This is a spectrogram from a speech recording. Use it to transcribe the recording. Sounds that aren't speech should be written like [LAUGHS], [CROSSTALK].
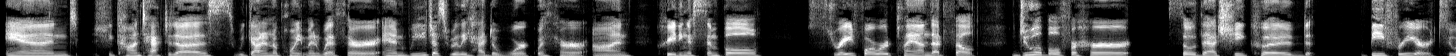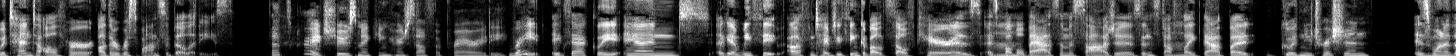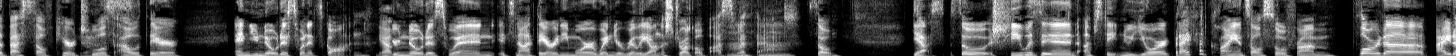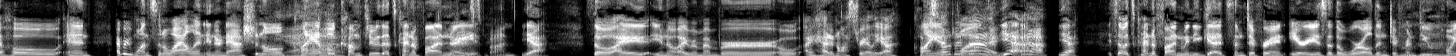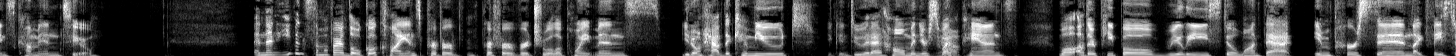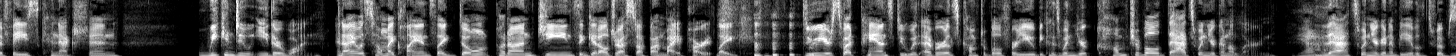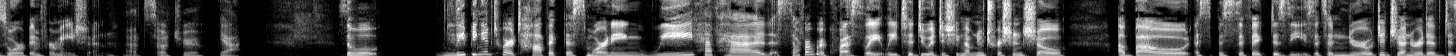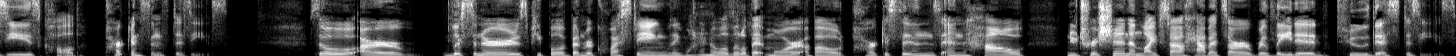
And she contacted us. We got an appointment with her, and we just really had to work with her on creating a simple, straightforward plan that felt doable for her so that she could be freer to attend to all of her other responsibilities. That's great. She was making herself a priority. Right, exactly. And again, we think oftentimes we think about self-care mm-hmm. as as bubble baths and massages and stuff mm-hmm. like that, but good nutrition is one of the best self-care yes. tools out there. And you notice when it's gone. Yep. You notice when it's not there anymore, when you're really on the struggle bus mm-hmm. with that. Mm-hmm. So yes. So she was in upstate New York, but I've had clients also from Florida, Idaho, and every once in a while an international yeah. client will come through. That's kind of fun, that right? fun. Yeah. So I, you know, I remember, oh, I had an Australia client so once. Yeah, yeah. Yeah. So it's kind of fun when you get some different areas of the world and different mm-hmm. viewpoints come into. And then even some of our local clients prefer, prefer virtual appointments. You don't have the commute. You can do it at home in your sweatpants. Yep. While other people really still want that in person, like face to face connection. We can do either one. And I always tell my clients, like, don't put on jeans and get all dressed up on my part. Like, [LAUGHS] do your sweatpants, do whatever is comfortable for you, because when you're comfortable, that's when you're going to learn. Yeah. That's when you're going to be able to absorb information. That's so true. Yeah. So, leaping into our topic this morning, we have had several requests lately to do a Dishing Up Nutrition show about a specific disease. It's a neurodegenerative disease called Parkinson's disease. So, our listeners, people have been requesting, they want to know a little bit more about Parkinson's and how nutrition and lifestyle habits are related to this disease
